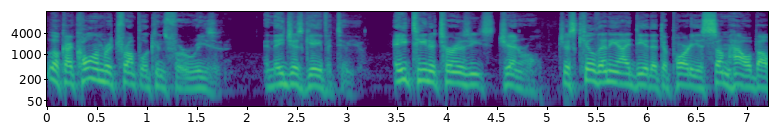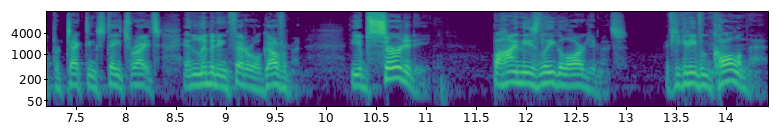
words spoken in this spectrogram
Look, I call them Retrumplicans for a reason, and they just gave it to you. 18 attorneys general just killed any idea that their party is somehow about protecting states' rights and limiting federal government. The absurdity behind these legal arguments, if you can even call them that,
